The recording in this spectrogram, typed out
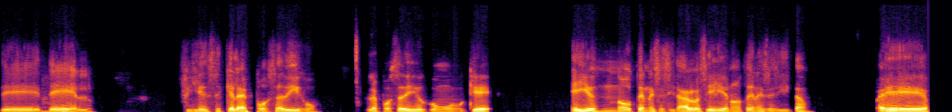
de, de él, fíjense que la esposa dijo, la esposa dijo como que ellos no te necesitan, algo así, ellos no te necesitan, eh,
